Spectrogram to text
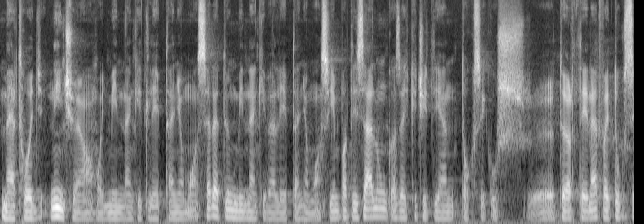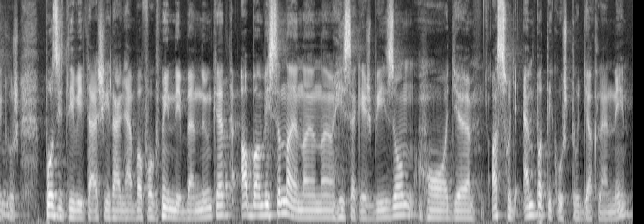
Mert hogy nincs olyan, hogy mindenkit lépten nyomon szeretünk, mindenkivel lépten nyomon szimpatizálunk, az egy kicsit ilyen toxikus történet, vagy toxikus pozitivitás irányába fog minni bennünket. Abban viszont nagyon-nagyon-nagyon hiszek és bízom, hogy az, hogy empatikus tudjak lenni,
